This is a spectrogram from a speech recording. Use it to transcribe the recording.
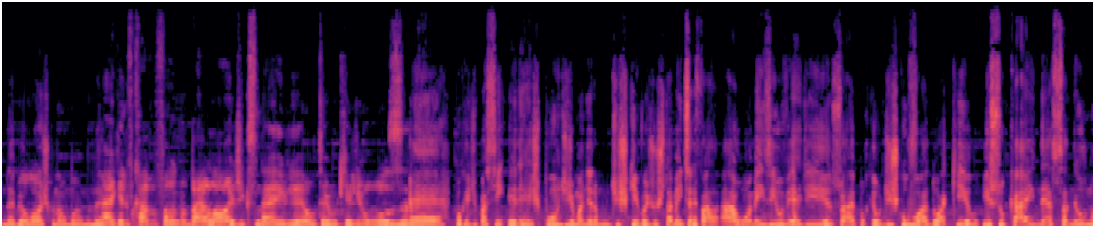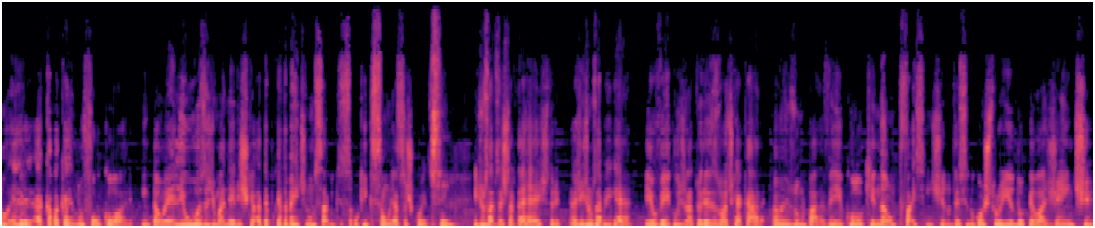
né? Biológico não humano, né? É, que ele ficava falando biologics, né? É o termo que ele usa. É, porque, tipo assim, ele responde de maneira muito esquiva, justamente. Se ele fala, ah, o homenzinho verde isso, ah, é porque o disco voador aquilo. Isso cai nessa... No, no, ele acaba caindo no folclore. Então ele usa de maneira esquiva, até porque também a gente não sabe o que, o que, que são essas essas coisas. Sim. A gente não sabe se é extraterrestre, a gente não sabe o que é. E o veículo de natureza exótica é, cara, é um resumo para veículo que não faz sentido ter sido construído pela gente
